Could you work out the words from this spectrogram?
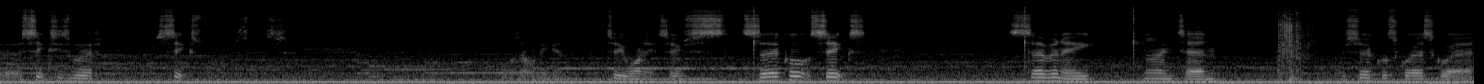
uh, six is worth six. s- two, wasn't it? So circle six, seven, eight, nine, ten. Circle, square, square.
